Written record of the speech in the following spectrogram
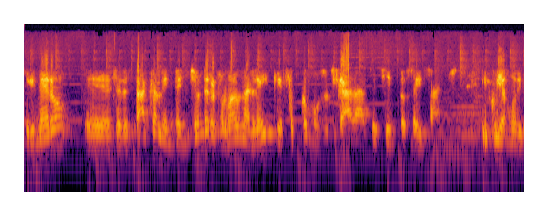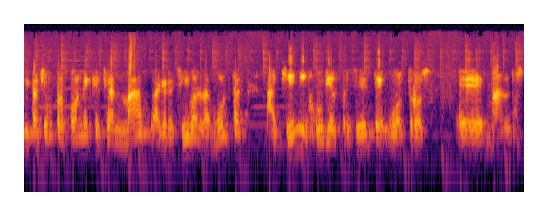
Primero, eh, se destaca la intención de reformar una ley que fue promulgada hace 106 años y cuya modificación propone que sean más agresivas las multas a quien injuria el presidente u otros eh, mandos.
